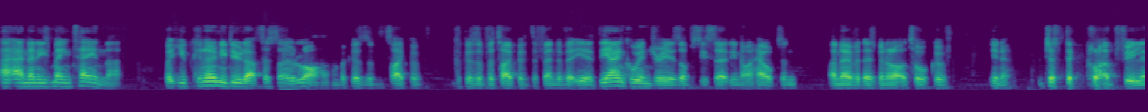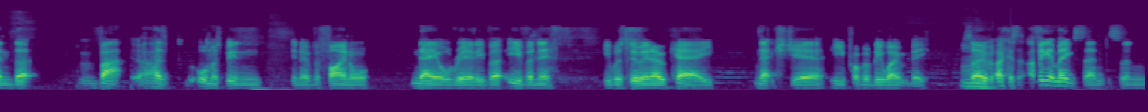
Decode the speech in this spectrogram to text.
and then he's maintained that. But you can only do that for so long because of the type of because of the type of defender that he is. The ankle injury has obviously certainly not helped, and I know that there's been a lot of talk of you know just the club feeling that that has almost been you know the final nail really. That even if he was doing okay next year, he probably won't be. So, Mm. like I said, I think it makes sense. And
